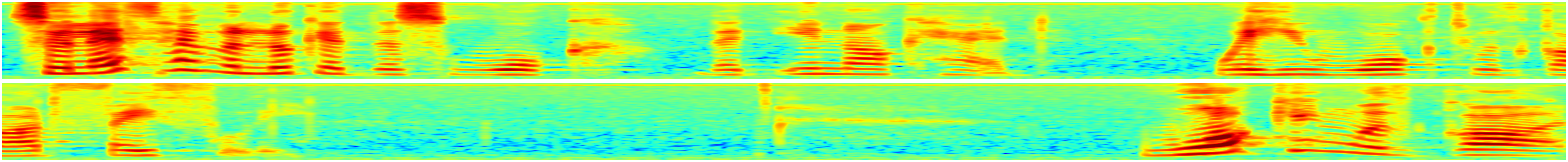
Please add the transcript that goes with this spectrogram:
So let's have a look at this walk that Enoch had, where he walked with God faithfully. Walking with God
